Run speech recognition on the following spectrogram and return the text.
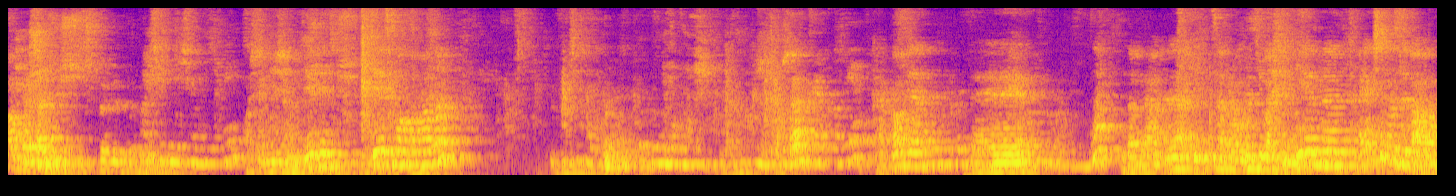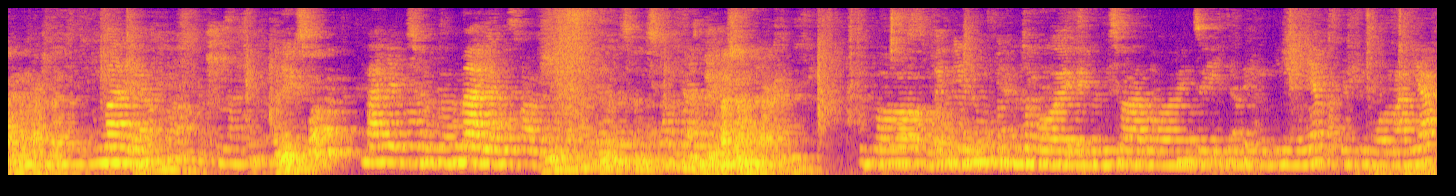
O, proszę. 89. 89. Gdzie jest pochowana? Proszę? W Krakowie. E, no, dobra. Dobra, urodziła się w Wiernem. A jak się nazywała tak naprawdę? Maria. A nie Wisława? Maria Wisława. Maria Wisława. Dlaczego tak? Bo to było jakby Wisława była między jej imieniem, a pierwszym było Maria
